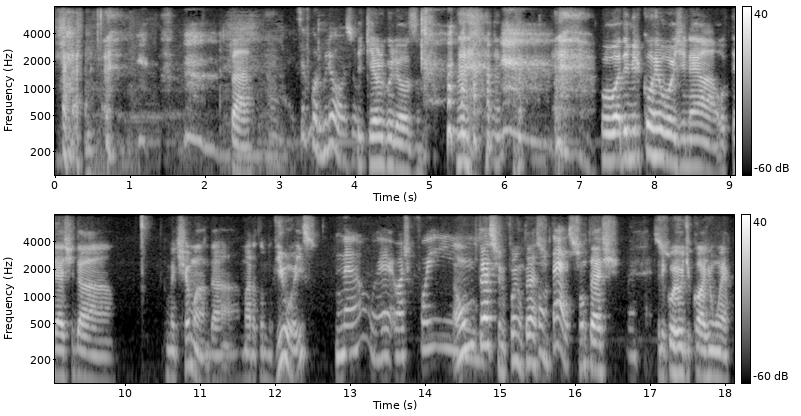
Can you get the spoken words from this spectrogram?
Tá. Você ficou orgulhoso? Fiquei orgulhoso. o Ademir correu hoje, né? a- O teste da. Como é que chama? Da Maratona do Rio, é isso? Não, é, eu acho que foi É um teste, não foi um teste? um teste. Foi um teste. Foi um teste. Ele correu de corre um eco.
